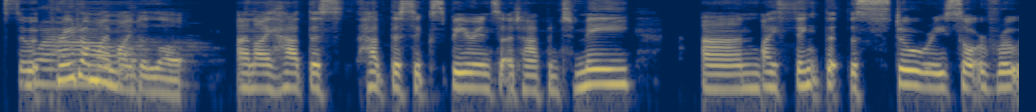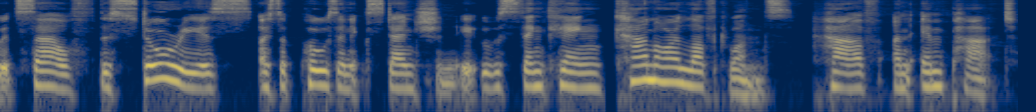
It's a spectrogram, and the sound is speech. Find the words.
So it wow. preyed on my mind a lot and i had this had this experience that had happened to me and i think that the story sort of wrote itself. The story is i suppose an extension. It was thinking can our loved ones have an impact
